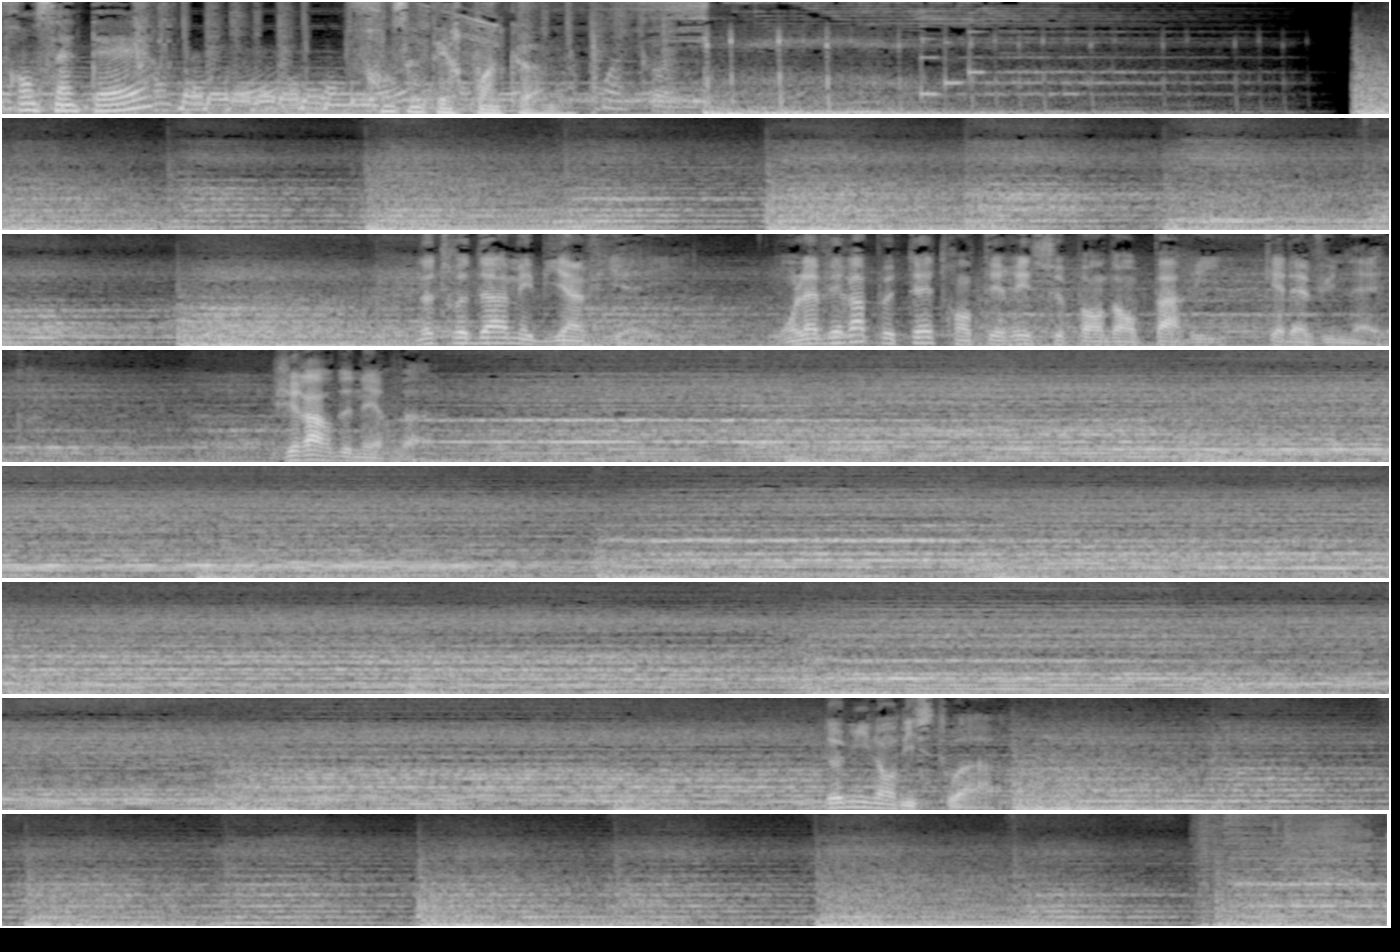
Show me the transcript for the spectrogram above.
France Inter, franceinter.com Notre-Dame est bien vieille. On la verra peut-être enterrer cependant Paris qu'elle a vu naître. Gérard de Nerval. 2000 ans d'histoire.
